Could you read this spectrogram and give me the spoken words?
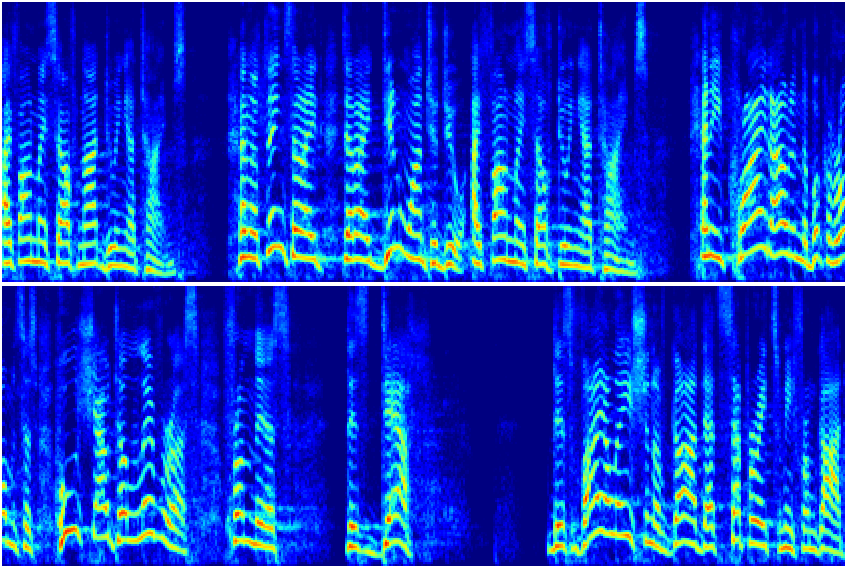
I found myself not doing at times. And the things that I, that I didn't want to do, I found myself doing at times. And he cried out in the book of Romans, says, Who shall deliver us from this, this death, this violation of God that separates me from God?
